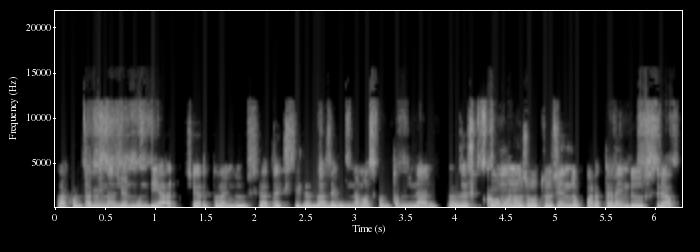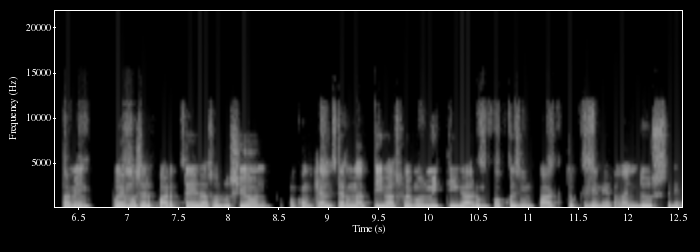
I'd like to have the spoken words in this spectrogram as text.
la contaminación mundial, ¿cierto? La industria textil es la segunda más contaminante. Entonces, ¿cómo nosotros siendo parte de la industria también podemos ser parte de esa solución? ¿O con qué alternativas podemos mitigar un poco ese impacto que genera la industria?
